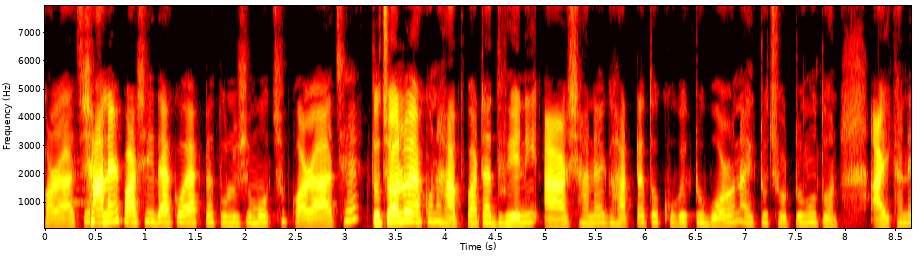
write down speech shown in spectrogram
করা আছে। শানের পাশেই দেখো, একটা তুলসী মচ্ছুপ করা আছে। তো চলো এখন হাত পাটা ধুয়ে নিই। আর শানের ঘাটটা তো খুব একটু বড় না, একটু ছোট্ট মতন। আর এখানে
